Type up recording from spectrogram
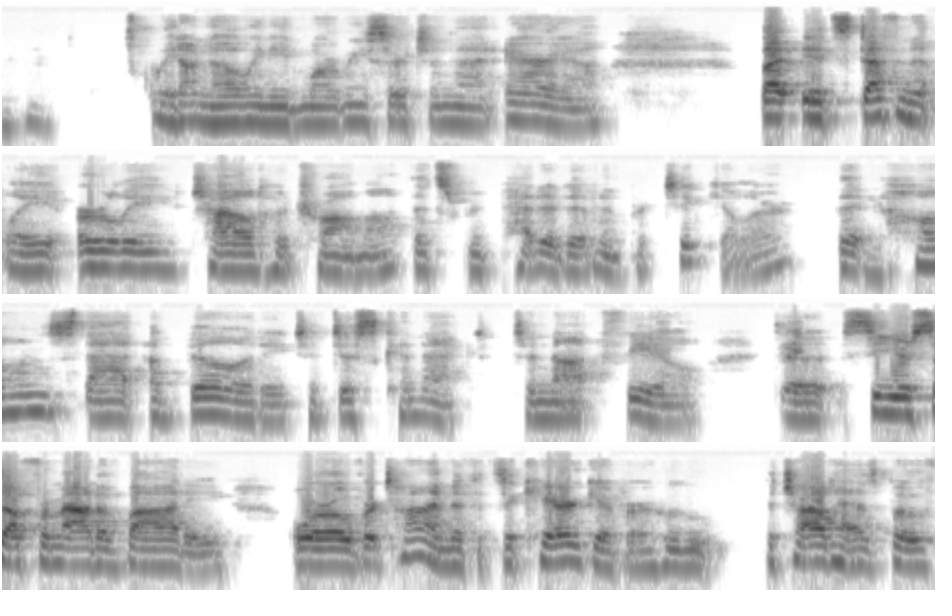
Mm-hmm. We don't know. We need more research in that area. But it's definitely early childhood trauma that's repetitive in particular that mm. hones that ability to disconnect, to not feel, to see yourself from out of body, or over time if it's a caregiver who the child has both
